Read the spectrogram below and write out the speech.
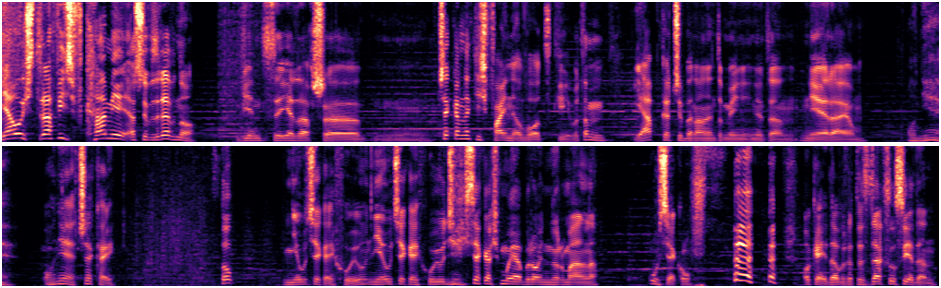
Miałeś trafić w kamień, a czy w drewno. Więc ja zawsze czekam na jakieś fajne owocki, bo tam jabłka czy banany to mnie nie, nie, tam, nie jarają. O nie, o nie, czekaj. Stop. Nie uciekaj chuju, nie uciekaj chuju, gdzie jest jakaś moja broń normalna. Uciekł. Okej, dobrze, to jest Daxus 1.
